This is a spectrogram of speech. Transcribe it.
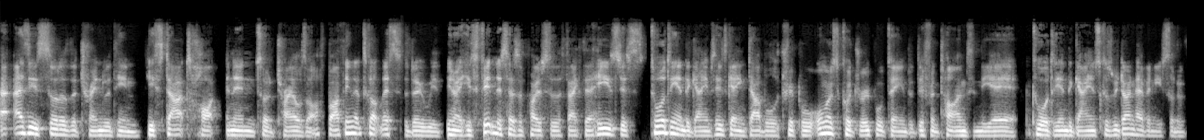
as is sort of the trend with him, he starts hot and then sort of trails off. But I think that's got less to do with, you know, his fitness as opposed to the fact that he's just towards the end of games, he's getting double, triple, almost quadruple teamed at different times in the air towards the end of games because we don't have any sort of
